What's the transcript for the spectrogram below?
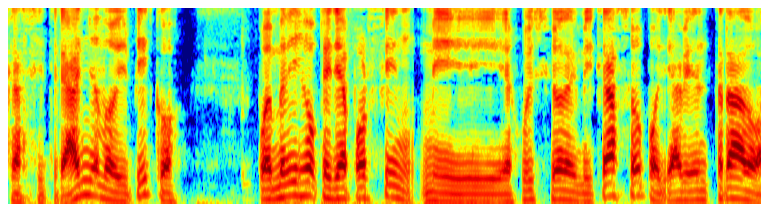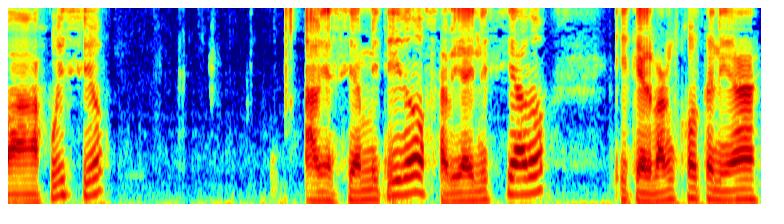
casi tres años, dos y pico, pues me dijo que ya por fin mi juicio de mi caso, pues ya había entrado a juicio, había sido admitido, se había iniciado y que el banco tenía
